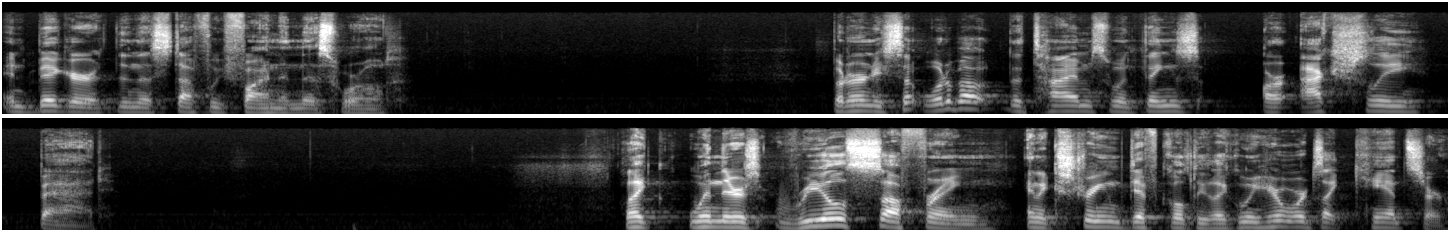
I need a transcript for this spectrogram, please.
and bigger than the stuff we find in this world. But Ernie, what about the times when things are actually bad? Like when there's real suffering and extreme difficulty, like when we hear words like cancer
